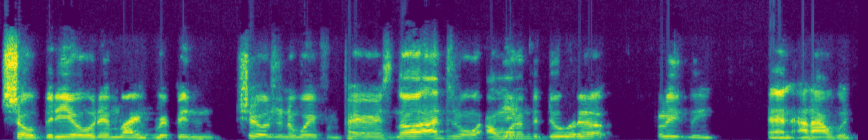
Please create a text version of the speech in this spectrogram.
show video of them like ripping children away from parents. No, I just want, I want them to do it up completely, and and I would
